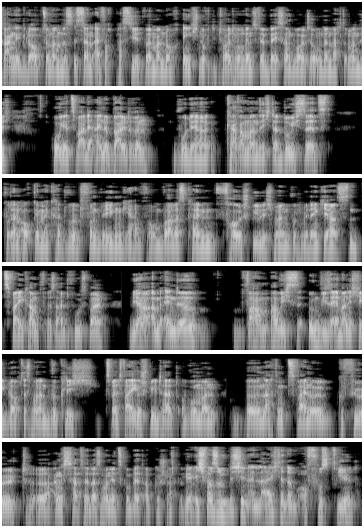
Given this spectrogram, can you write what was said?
dran geglaubt, sondern das ist dann einfach passiert, weil man noch eigentlich noch die Tordifferenz verbessern wollte und dann dachte man sich, oh, jetzt war der eine Ball drin, wo der Karaman sich da durchsetzt wo dann auch gemeckert wird von wegen, ja, warum war das kein Foulspiel? Ich meine, wo ich mir denke, ja, es ist ein Zweikampf, ist halt Fußball. Ja, am Ende war habe ich irgendwie selber nicht geglaubt, dass man dann wirklich 2-2 gespielt hat, obwohl man äh, nach dem 2-0 gefühlt äh, Angst hatte, dass man jetzt komplett abgeschlachtet wird. Ich war so ein bisschen erleichtert, aber auch frustriert.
